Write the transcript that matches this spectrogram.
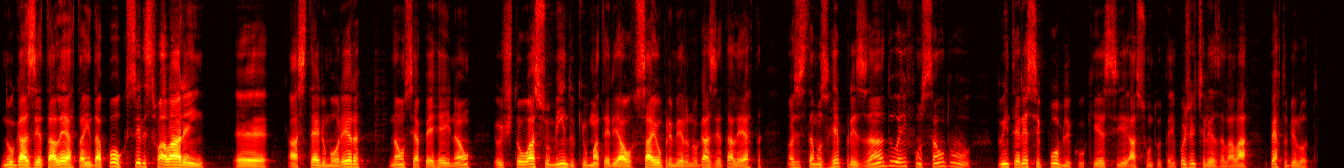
no Gazeta Alerta ainda há pouco. Se eles falarem é, Astério Moreira, não se aperrei não. Eu estou assumindo que o material saiu primeiro no Gazeta Alerta. Nós estamos reprisando em função do, do interesse público que esse assunto tem. Por gentileza, Lala, aperta o piloto.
